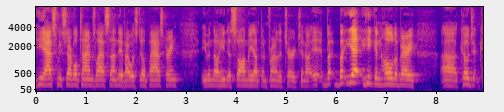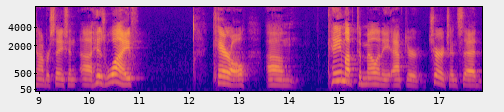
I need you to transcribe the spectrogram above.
He asked me several times last Sunday if I was still pastoring, even though he just saw me up in front of the church. You know, it, but but yet he can hold a very uh, cogent conversation. Uh, his wife, Carol, um, came up to Melanie after church and said,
